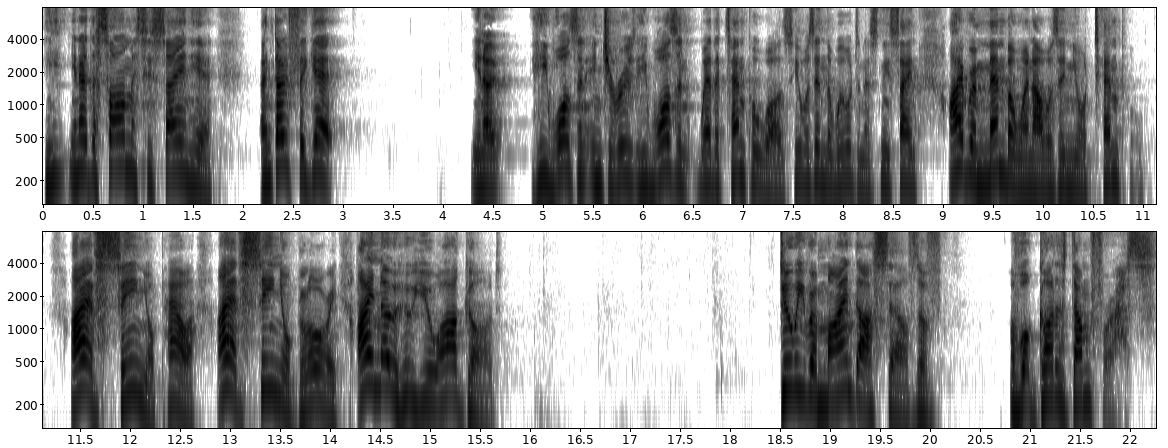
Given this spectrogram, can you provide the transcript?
He, you know, the psalmist is saying here, and don't forget, you know, he wasn't in Jerusalem. He wasn't where the temple was. He was in the wilderness. And he's saying, I remember when I was in your temple. I have seen your power. I have seen your glory. I know who you are, God. Do we remind ourselves of, of what God has done for us?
